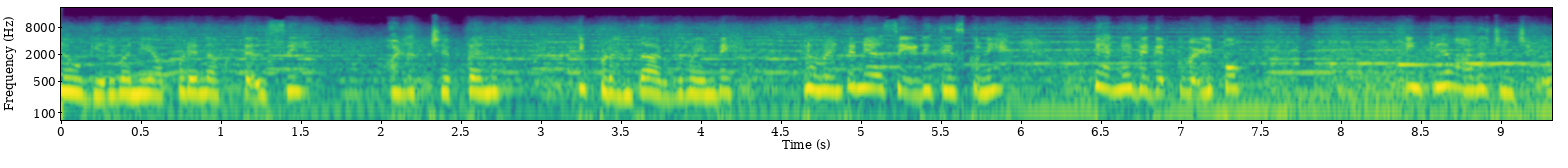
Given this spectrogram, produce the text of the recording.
నువ్వు గిరివని అప్పుడే నాకు తెలిసి వాళ్ళకి చెప్పాను. ఇప్పుడంతా అర్థమైంది. నువ్వు వెంటనే ఆ సీడీ తీసుకుని అన్నయ్య దగ్గరికి వెళ్ళిపో. ఇంకేం ఆలోచించకు.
